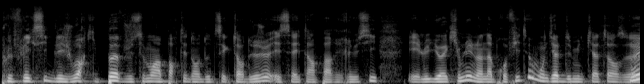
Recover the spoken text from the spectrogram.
plus flexibles les joueurs qui peuvent justement apporter dans d'autres secteurs du jeu. Et ça a été un pari réussi. Et le Joachim il en a profité au Mondial 2014 Oui,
